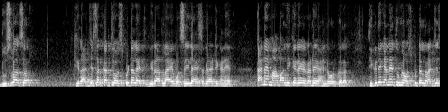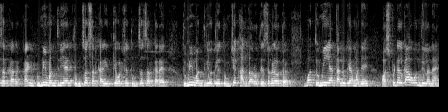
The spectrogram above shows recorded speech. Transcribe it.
दुसरं असं की राज्य सरकारची हॉस्पिटल आहेत विरारला आहे वसईला आहे सगळ्या ठिकाणी आहेत. का नाही महापालिकेकडे हँडओव्हर करत? तिकडे का नाही तुम्ही हॉस्पिटल राज्य सरकार कारण तुम्ही मंत्री आहेत तुमचं सरकार इतके वर्ष तुमचं सरकार आहेत तुम्ही मंत्री होते तुमचे खासदार होते सगळं होतं. मग तुम्ही या तालुक्यामध्ये हॉस्पिटल का होऊन दिलं नाही?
